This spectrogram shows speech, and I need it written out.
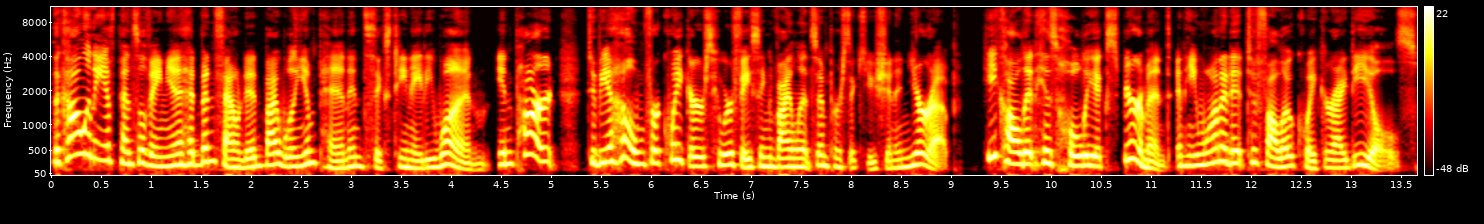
The colony of Pennsylvania had been founded by William Penn in 1681, in part to be a home for Quakers who were facing violence and persecution in Europe. He called it his holy experiment, and he wanted it to follow Quaker ideals.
